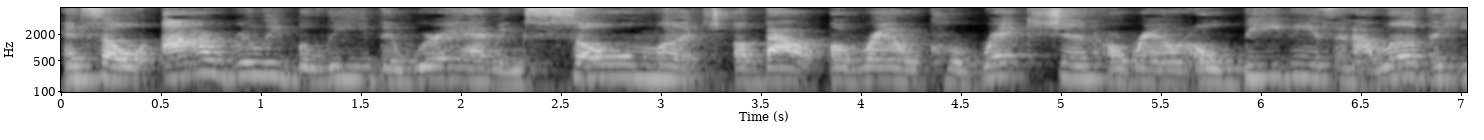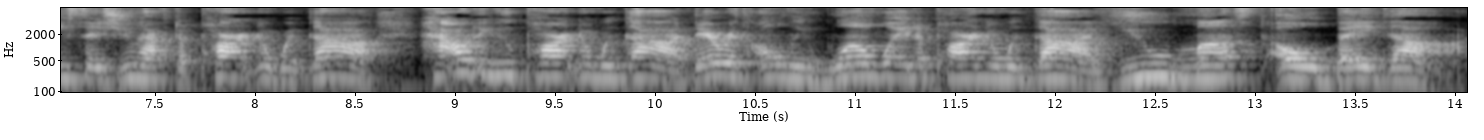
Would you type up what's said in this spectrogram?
And so I really believe that we're having so much about around correction, around obedience. And I love that he says you have to partner with God. How do you partner with God? There is only one way to partner with God. You must obey God.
